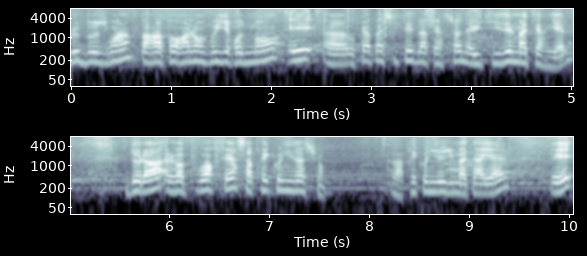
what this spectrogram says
le besoin par rapport à l'environnement et euh, aux capacités de la personne à utiliser le matériel. De là, elle va pouvoir faire sa préconisation. Elle va préconiser du matériel, et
